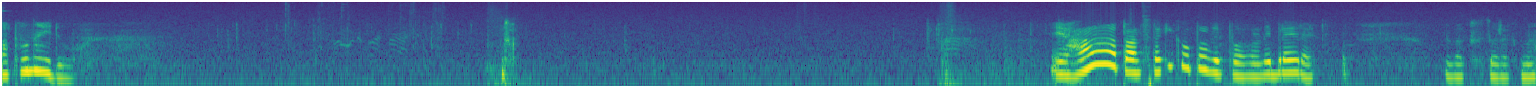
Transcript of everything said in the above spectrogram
Apple nejdu. Jaha, pán se taky koupil Vipo, Library. To řekne.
